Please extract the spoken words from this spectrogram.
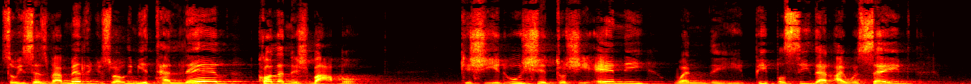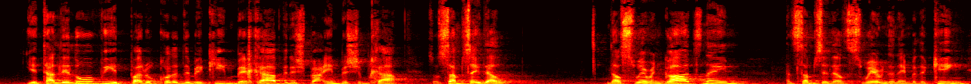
So he says, with him, yitalel kol when the people see that I was saved, So some say they'll, they'll swear in God's name, and some say they'll swear in the name of the king.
